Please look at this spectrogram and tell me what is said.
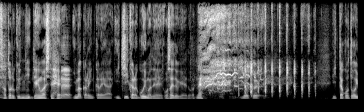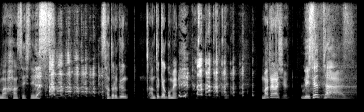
悟君に電話して、今からいいからや1位から5位まで押さえとけとかね。よく。言ったことを今反省しています。悟君、あの時はごめん。また来週。リセッターズ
